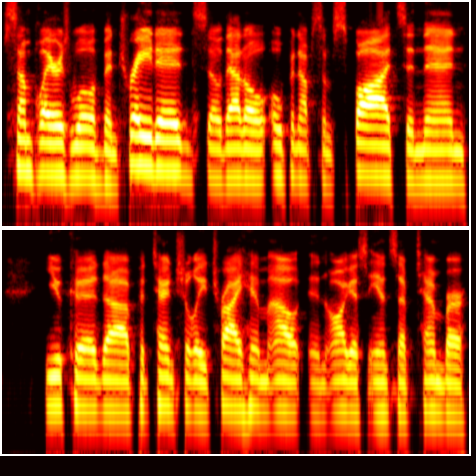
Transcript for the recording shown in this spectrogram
some players will have been traded so that'll open up some spots and then you could uh, potentially try him out in August and September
